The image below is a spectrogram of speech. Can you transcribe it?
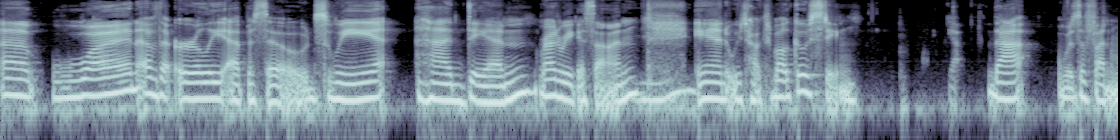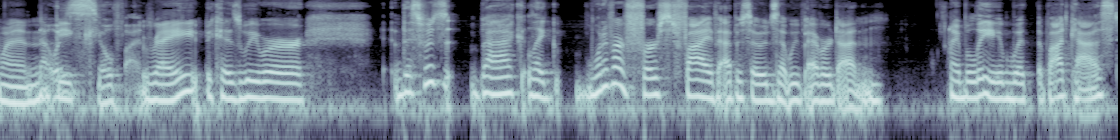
um, one of the early episodes, we had Dan Rodriguez on, Mm-hmm. and we talked about ghosting. Yeah. That was a fun one. That was bec- so fun. right? Because we were, this was back like one of our first five episodes that we've ever done. I believe with the podcast.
